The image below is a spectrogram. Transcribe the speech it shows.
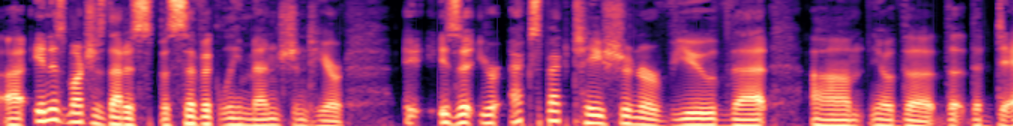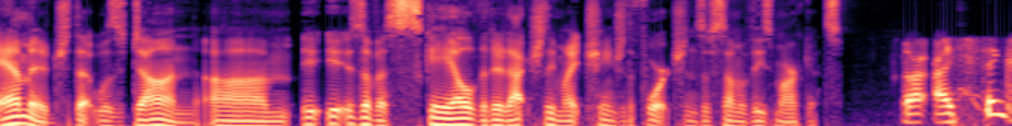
Uh, in as much as that is specifically mentioned here, is it your expectation or view that um, you know the, the, the damage that was done um, is of a scale that it actually might change the fortunes of some of these markets? I think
